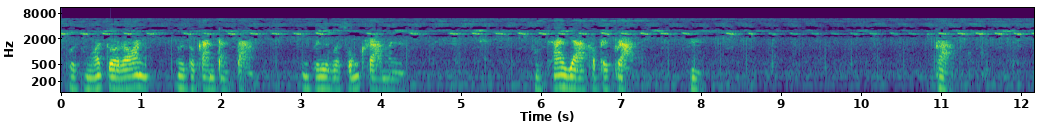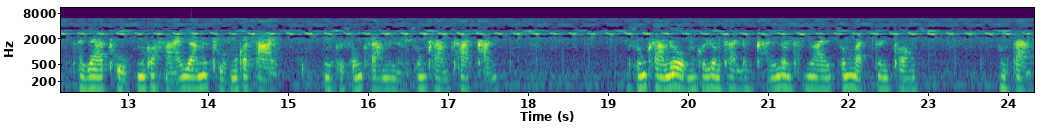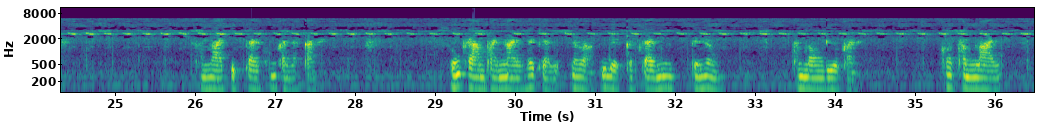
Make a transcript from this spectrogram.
ปวดหัวตัวร้อนโดยประการต่างๆนี่เรียกว่าสงครามมันใช้ยาเข้าไปปราบปราบถ้ายาถูกมันก็หายยาไม่ถูกมันก็ตายนี่ก็สงครามมันหนึ่งสงครามธาตุขัน สงครามโลกมันก็เรื่องธาตุเรื่องขันเรื่องทำลายสมบัติเงินทองต่างๆทำลายจิตใจของกันและกัน สงครามภายในและแก่ระหว่างที่เด็กกับใจนี่เป็นเรื่องทำนองเดียวกัน ก็ทำลาย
